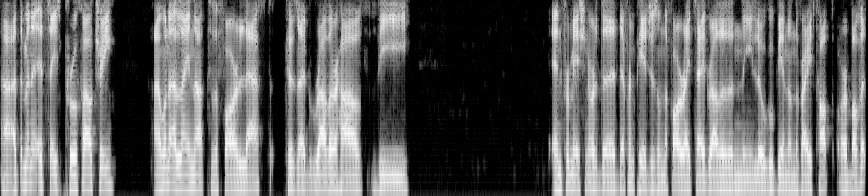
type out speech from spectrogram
Uh, at the minute it says ProfileTree. I want to align that to the far left because I'd rather have the information or the different pages on the far right side rather than the logo being on the very top or above it.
